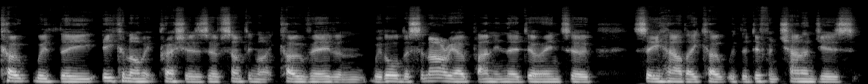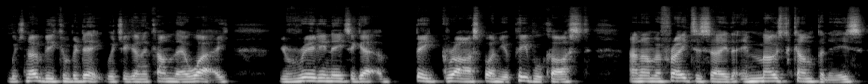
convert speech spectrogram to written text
cope with the economic pressures of something like COVID and with all the scenario planning they're doing to see how they cope with the different challenges, which nobody can predict, which are going to come their way. You really need to get a big grasp on your people cost. And I'm afraid to say that in most companies,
